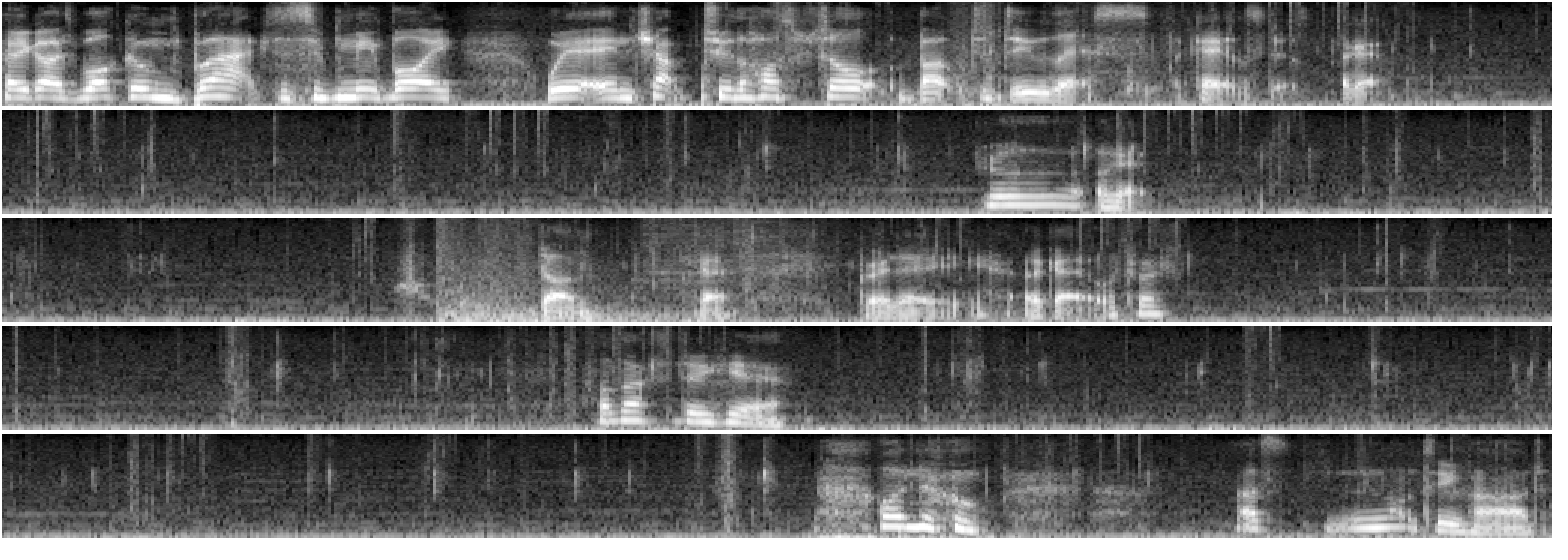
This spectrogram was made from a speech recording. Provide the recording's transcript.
Hey guys, welcome back to Super Meat Boy. We're in chapter 2 the hospital, about to do this. Okay, let's do this. Okay. Uh, Okay. Done. Okay. Grade A. Okay, what do I... What do I have to do here? Oh no! That's not too hard.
